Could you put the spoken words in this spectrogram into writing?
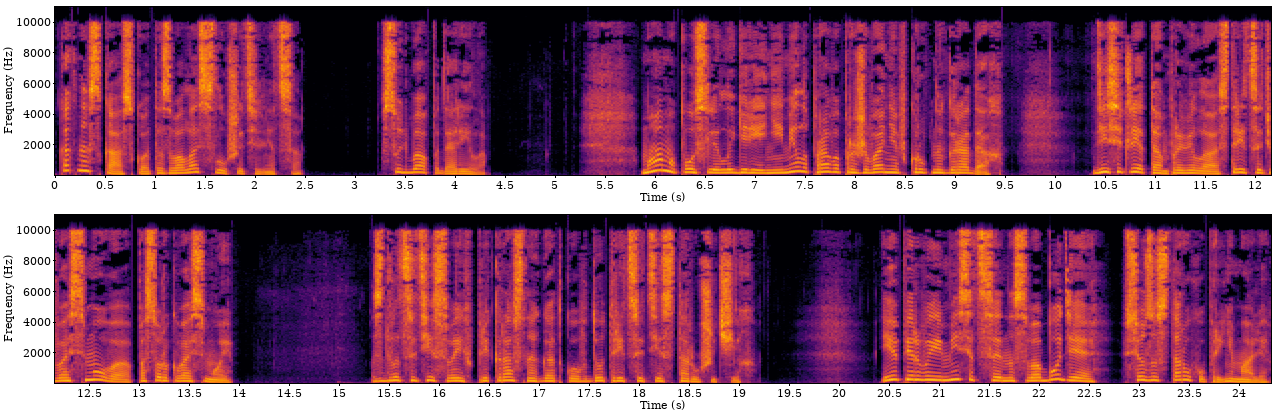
Как на сказку отозвалась слушательница. Судьба подарила. Мама после лагерей не имела права проживания в крупных городах. Десять лет там провела, с тридцать восьмого по сорок восьмой с двадцати своих прекрасных годков до тридцати старушечьих. Ее первые месяцы на свободе все за старуху принимали.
